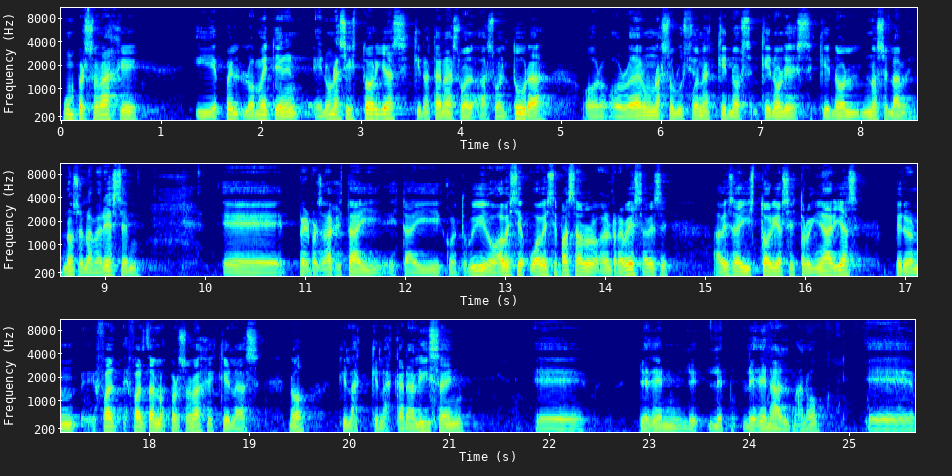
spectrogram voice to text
un personaje y después lo meten en, unas historias que no están a su, a su altura o, o, le dan unas soluciones que no, que no, les, que no, no, se, la, no se la merecen eh, pero el personaje está ahí, está ahí construido. A veces, o a veces pasa al, revés, a veces, a veces hay historias extraordinarias, pero faltan los personajes que las, ¿no? que las, que las canalicen, eh, les, den, les, den alma. ¿no? Eh,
